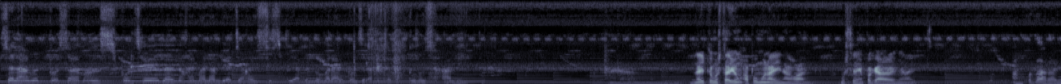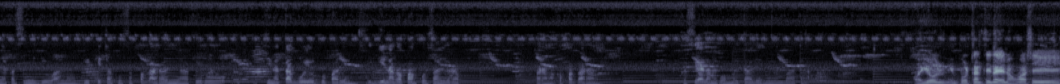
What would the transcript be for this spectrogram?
Salamat po sa mga sponsor, lalo kay Manambi at saka kay Sis po. Maraming pong salamat sa pagtulong sa amin. Ayan. Nay, kumusta yung apo mo, Nay? Nakwan? Kumusta yung pag-aaral niya, Nay? Ang pag-aaral niya kasi medyo ano, dikit ako sa pag-aaral niya pero tinataguyod ko pa rin. Ginagapan ko sa hirap para makapag-aral. Kasi alam kong may talino yung bata. Ayun, importante na yun, no? Kasi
